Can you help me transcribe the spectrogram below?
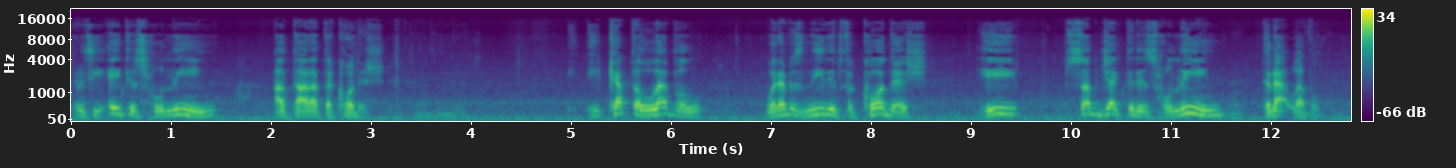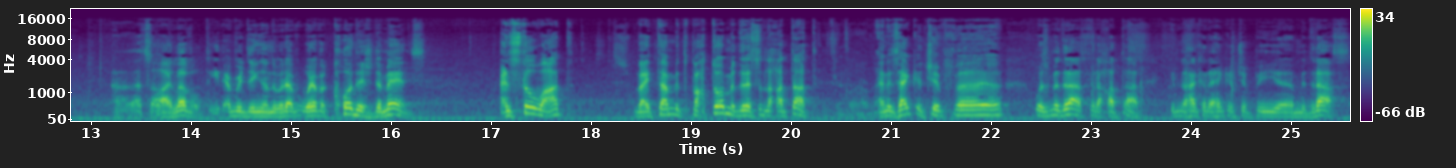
That means he ate his chulin על טהרת הקודש. He kept a level, whatever's needed for kodesh, he subjected his chulin to that level. Uh, that's a high level, to eat everything under whatever, whatever kodesh demands. And still what? והייתה מטפחתו מדרסת לחטאת. And his handkerchief uh, was midras for the hatat. Even how could a handkerchief be uh, midras?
